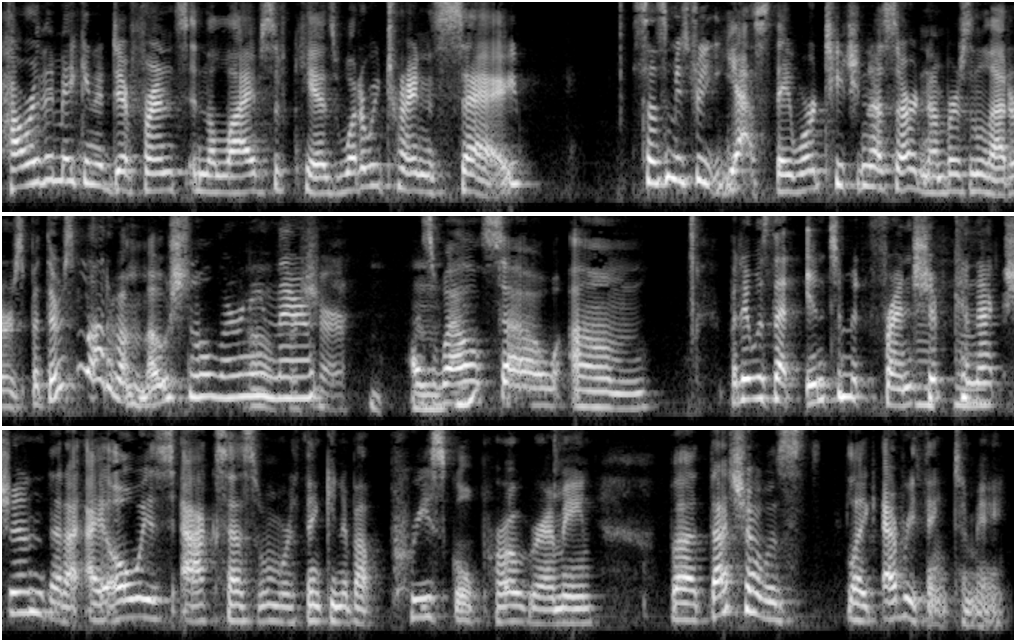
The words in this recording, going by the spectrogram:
How are they making a difference in the lives of kids? What are we trying to say? Sesame Street, yes, they were teaching us our numbers and letters, but there's a lot of emotional learning Oh, there sure. as well. So, um, but it was that intimate friendship connection that I, I always access when we're thinking about preschool programming. But that show was like everything to me.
